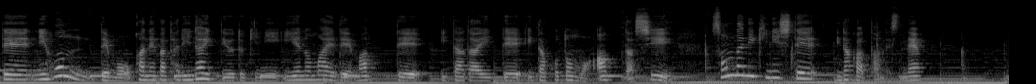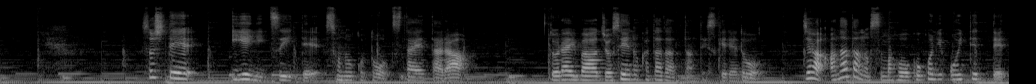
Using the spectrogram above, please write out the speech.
で日本でもお金が足りないっていう時に家の前で待っていただいていたこともあったしそんなに気にしていなかったんですね。そして家に着いてそのことを伝えたらドライバー女性の方だったんですけれどじゃああなたのスマホをここに置いてって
